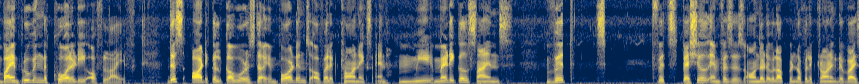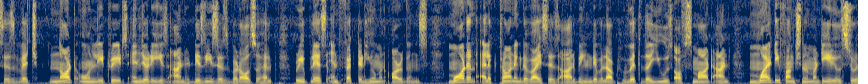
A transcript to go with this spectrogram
by improving the quality of life. This article covers the importance of electronics and me- medical science with with special emphasis on the development of electronic devices which not only treats injuries and diseases but also help replace infected human organs. Modern electronic devices are being developed with the use of smart and multifunctional materials to,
